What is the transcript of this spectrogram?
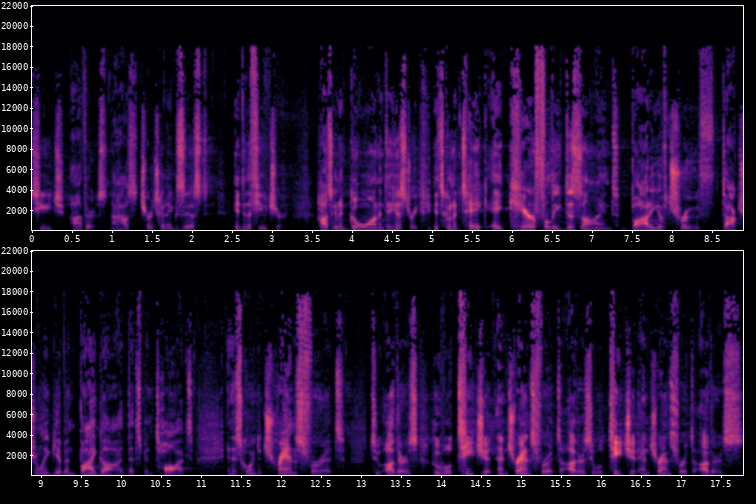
teach others. Now, how's the church going to exist into the future? How's it going to go on into history? It's going to take a carefully designed body of truth, doctrinally given by God, that's been taught, and it's going to transfer it to others who will teach it and transfer it to others who will teach it and transfer it to others.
